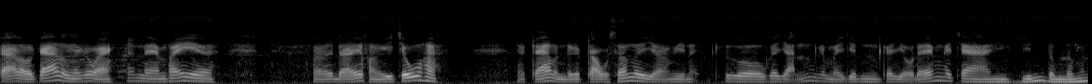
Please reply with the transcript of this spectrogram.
cả loại cá luôn nha các bạn. Anh em thấy ờ, phải để phần ghi chú ha. Cá mình được câu sớm bây giờ gì nó cái gô, cái rảnh, cái mè dinh cái dồ đếm cái cha dính tùm lum hết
